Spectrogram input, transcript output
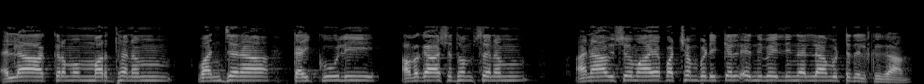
എല്ലാ അക്രമം മർദ്ദനം വഞ്ചന കൈക്കൂലി അവകാശധ്വംസനം അനാവശ്യമായ പക്ഷം പിടിക്കൽ എന്നിവയിൽ നിന്നെല്ലാം വിട്ടുനിൽക്കുക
